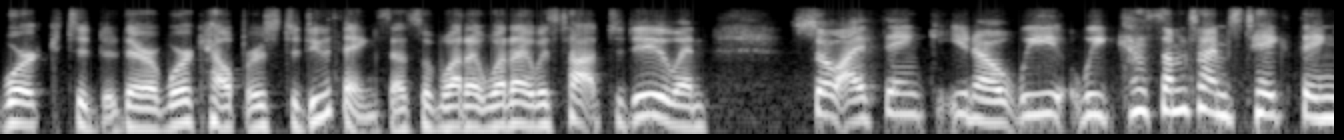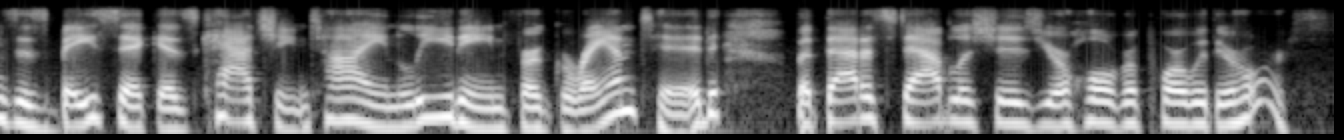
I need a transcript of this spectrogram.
work to do, their work helpers to do things. That's what I, what I was taught to do. And so i think you know we we sometimes take things as basic as catching tying leading for granted but that establishes your whole rapport with your horse.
